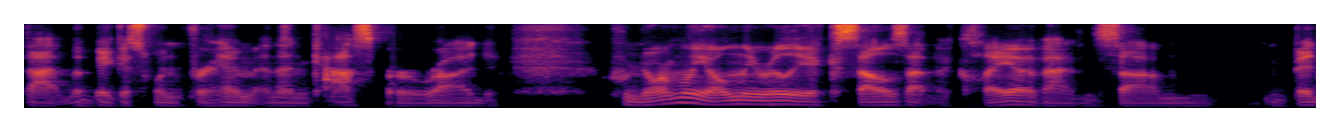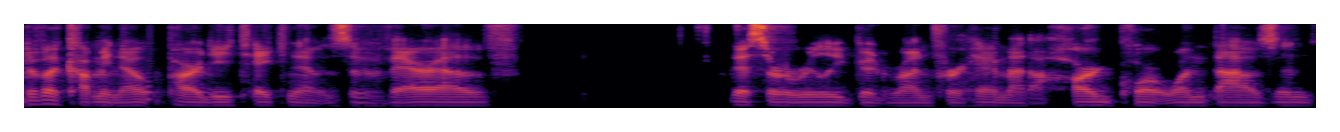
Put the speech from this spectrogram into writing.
that the biggest win for him, and then Casper Ruud, who normally only really excels at the clay events. Um, bit of a coming out party, taking out Zverev, this a really good run for him at a hard court 1000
